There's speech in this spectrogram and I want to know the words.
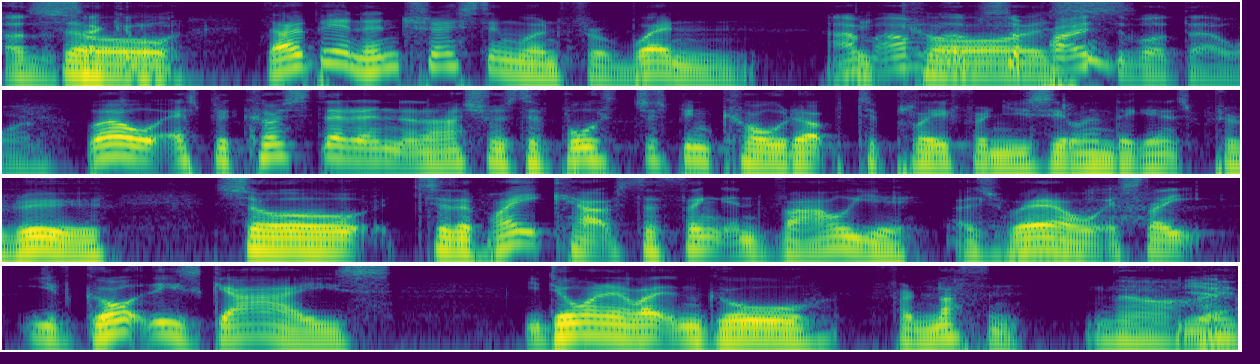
On the so second one. that would be an interesting one for Wynn. I'm, I'm, I'm surprised about that one. Well, it's because they're internationals. They've both just been called up to play for New Zealand against Peru. So to the Whitecaps, they're thinking value as well. It's like you've got these guys, you don't want to let them go for nothing. No, Yeah.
